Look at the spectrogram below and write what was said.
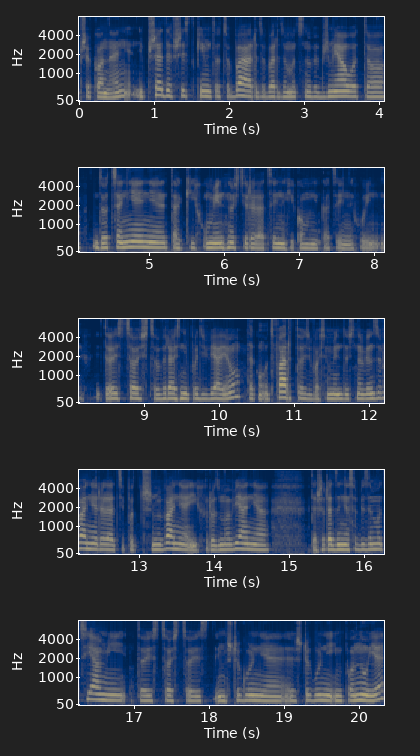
przekonań. I przede wszystkim to, co bardzo, bardzo mocno wybrzmiało, to docenienie docenienie takich umiejętności relacyjnych i komunikacyjnych u innych. I to jest coś, co wyraźnie podziwiają, taką otwartość, właśnie umiejętność nawiązywania relacji, podtrzymywania ich, rozmawiania, też radzenia sobie z emocjami. To jest coś, co jest im szczególnie, szczególnie imponuje,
